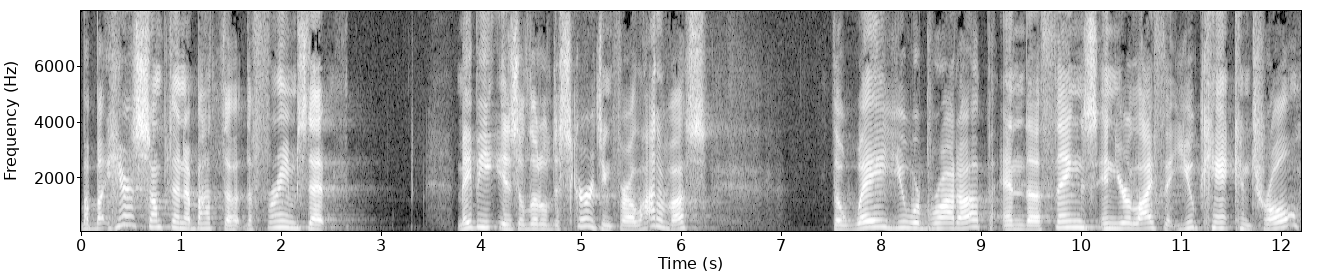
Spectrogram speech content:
But, but here's something about the, the frames that maybe is a little discouraging for a lot of us. The way you were brought up and the things in your life that you can't control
